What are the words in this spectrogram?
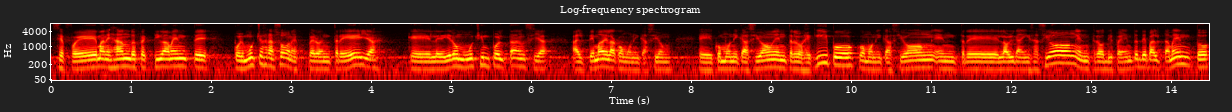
se fue manejando efectivamente por muchas razones, pero entre ellas que le dieron mucha importancia al tema de la comunicación. Eh, comunicación entre los equipos, comunicación entre la organización, entre los diferentes departamentos,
